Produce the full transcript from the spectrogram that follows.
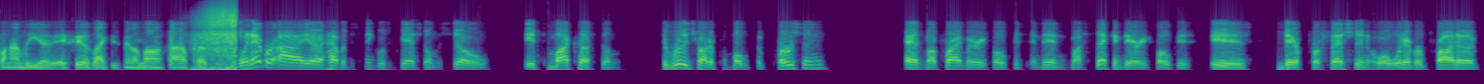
Finally, uh, it feels like it's been a long time coming. whenever I uh, have a distinguished guest on the show, it's my custom to really try to promote the person as my primary focus, and then my secondary focus is their profession or whatever product,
